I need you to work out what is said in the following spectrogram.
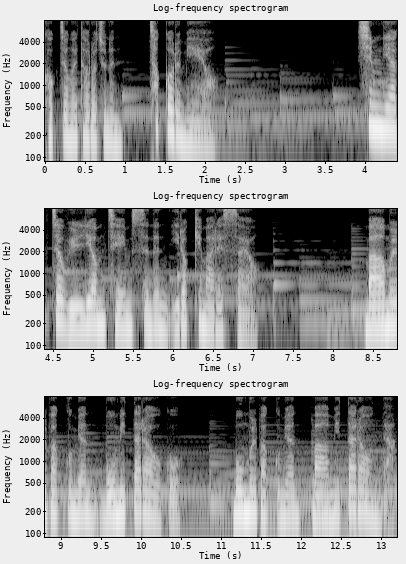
걱정을 덜어주는 첫걸음이에요. 심리학자 윌리엄 제임스는 이렇게 말했어요. 마음을 바꾸면 몸이 따라오고 몸을 바꾸면 마음이 따라온다.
